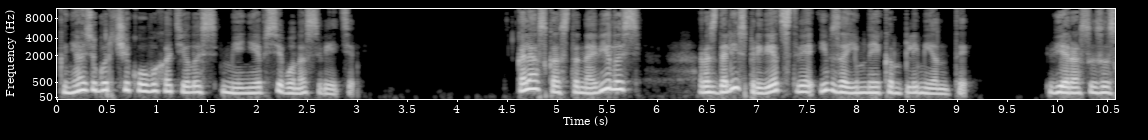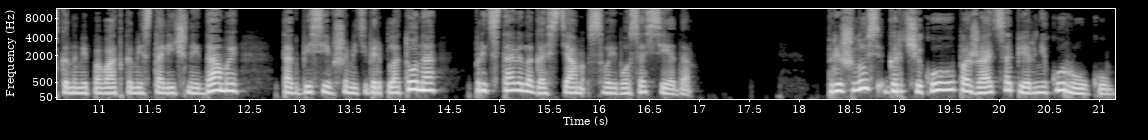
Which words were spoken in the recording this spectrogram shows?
князю Горчакову хотелось менее всего на свете. Коляска остановилась, раздались приветствия и взаимные комплименты. Вера с изысканными повадками столичной дамы так бесившими теперь Платона, представила гостям своего соседа. Пришлось Горчакову пожать сопернику руку.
